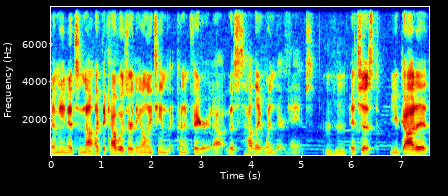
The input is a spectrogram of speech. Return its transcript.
I mean, it's not like the Cowboys are the only team that couldn't figure it out. This is how they win their games. hmm It's just you gotta,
